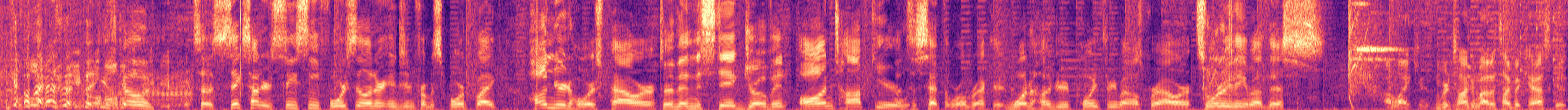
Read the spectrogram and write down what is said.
Thing's going. So 600cc four-cylinder engine from a sport bike, 100 horsepower. So then the Stig drove it on top gear to set the world record. 100.3 miles per hour. So what do we think about this? I like it. We're talking about a type of casket.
